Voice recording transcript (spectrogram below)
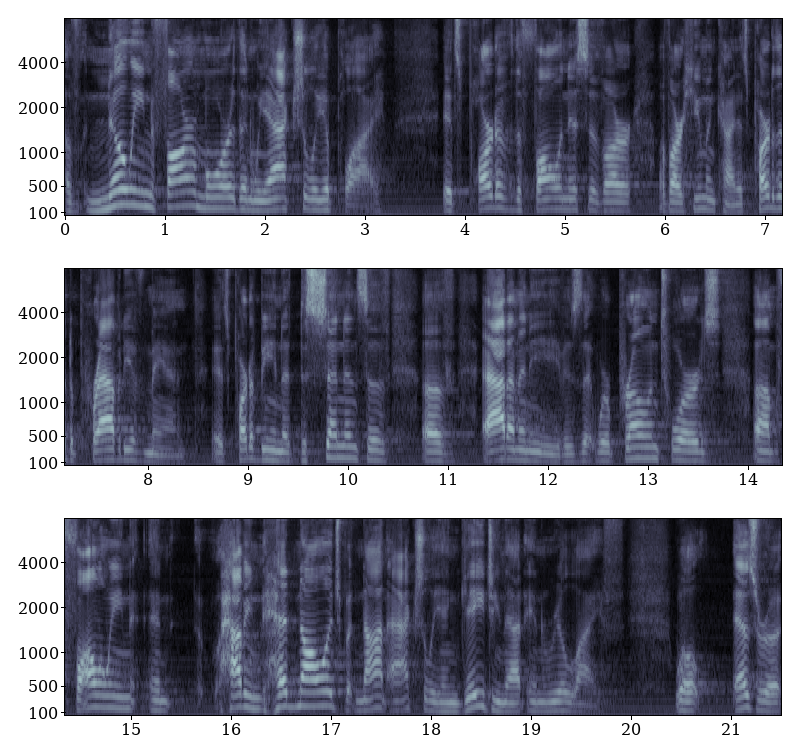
of knowing far more than we actually apply. It's part of the fallenness of our, of our humankind. It's part of the depravity of man. It's part of being a descendants of, of Adam and Eve, is that we're prone towards um, following and having head knowledge, but not actually engaging that in real life. Well, Ezra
